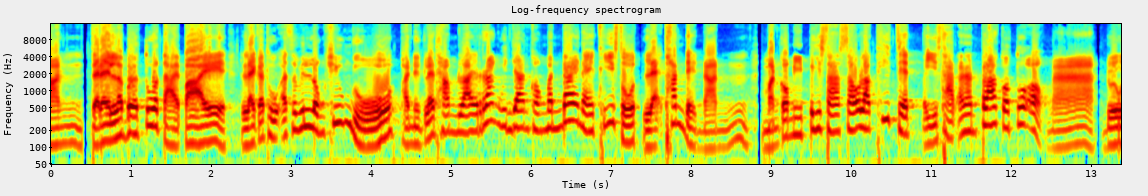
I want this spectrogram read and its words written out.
มันจะได้ระเบิดตัวตายไปและก็ถูกอัศวินหลงชิวอยู่ผนึกและทำลายร่างวิญญาณของมันได้ในที่สุด และท่านเด่นนั้น มันก็มีปีศาจเสาหลักที่ 7 ปีศาจอนันต์ปรากฏตัวออกมาโดย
